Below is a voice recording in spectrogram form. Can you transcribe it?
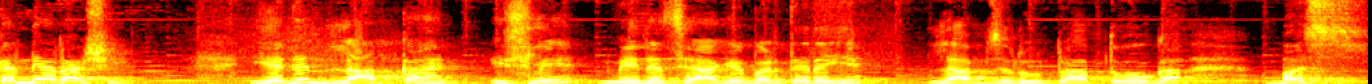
कन्या राशि। यह दिन लाभ का है, इसलिए मेहनत से आगे बढ़ते रहिए। लाभ ज़रूर प्राप्त होगा। बस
